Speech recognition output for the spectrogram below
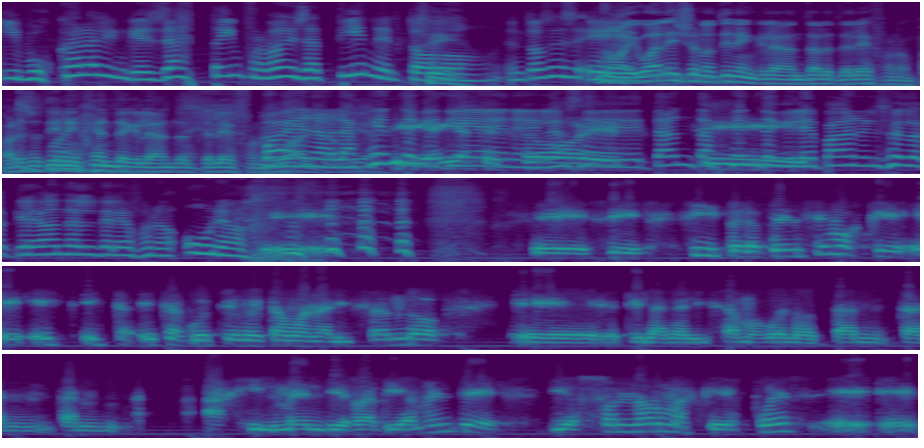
y buscar a alguien que ya está informado y ya tiene todo. Entonces, no, eh, igual ellos no tienen que levantar el teléfono. Para eso tienen gente que levanta el teléfono. Bueno, la gente que tiene, no sé, tanta gente que le pagan el sueldo que levantan el teléfono. Uno. Sí. Sí, sí, pero pensemos que eh, esta, esta cuestión que estamos analizando, eh, que la analizamos, bueno, tan tan tan ágilmente y rápidamente, digo, son normas que después eh, eh,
